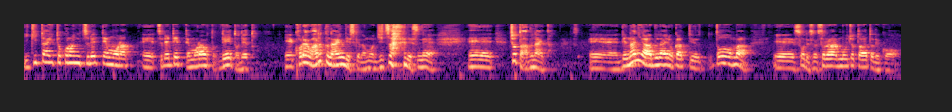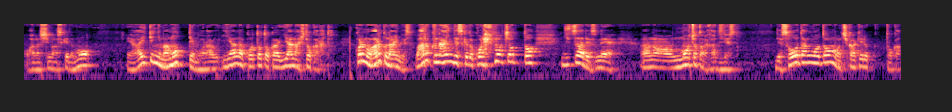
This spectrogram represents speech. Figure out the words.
行きたいところに連れてもら、え連れてってもらうとデートでと。えこれは悪くないんですけども実はですね、えちょっと危ないと、えで何が危ないのかっていうと、まあえそうですね。それはもうちょっと後でこうお話ししますけども相手に守ってもらう嫌なこととか嫌な人からと。これも悪くないんです。悪くないんですけどこれもちょっと実はですねあのもうちょっとな感じですと。で相談事を持ちかけるとか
